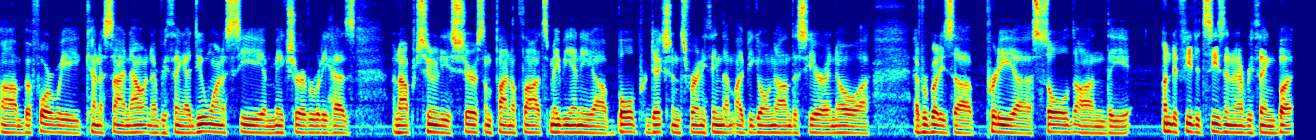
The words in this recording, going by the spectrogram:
um, before we kind of sign out and everything, I do want to see and make sure everybody has an opportunity to share some final thoughts, maybe any uh, bold predictions for anything that might be going on this year. I know uh, everybody's uh, pretty uh, sold on the undefeated season and everything, but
